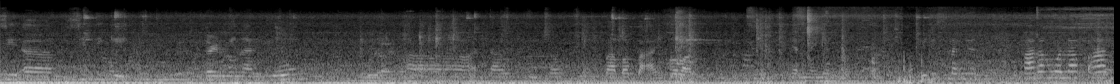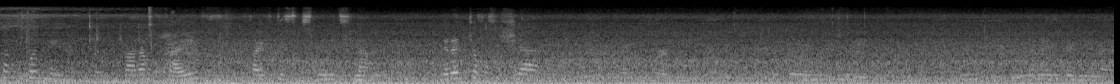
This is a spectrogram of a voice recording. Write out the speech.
si, uh, City Gate Terminal yung uh, tawag dito, yung bababaan. Yan na yun. Mabilis lang yun. Parang wala pa atang kwan eh. Parang 5, 5 to 6 minutes lang. Diretso kasi siya. Ito na yung terminal.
